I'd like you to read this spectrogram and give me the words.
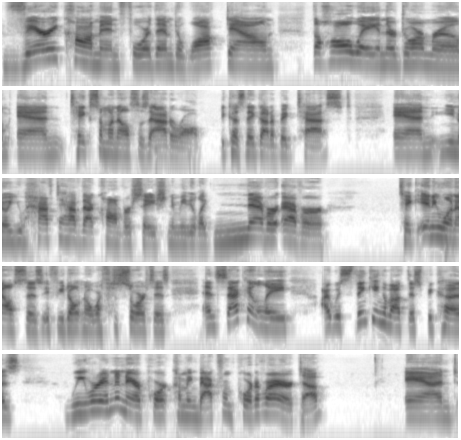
very common for them to walk down the hallway in their dorm room and take someone else's Adderall because they got a big test. And, you know, you have to have that conversation immediately like, never, ever take anyone else's if you don't know where the source is. And secondly, I was thinking about this because we were in an airport coming back from Puerto Vallarta, and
